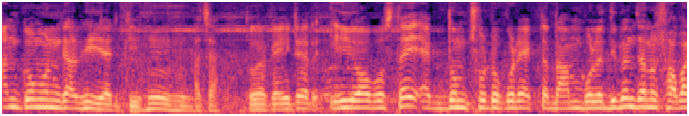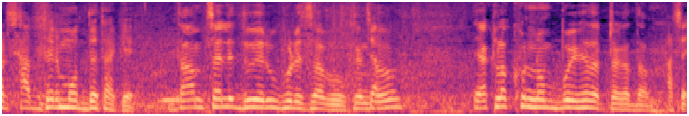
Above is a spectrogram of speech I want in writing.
আনকমন গাভি আর কি। আচ্ছা তো কাকা এটার এই অবস্থায় একদম ছোট করে একটা দাম বলে দিবেন যেন সবার সাধ্যের মধ্যে থাকে। দাম চাইলে দুইয়ের উপরে যাব কিন্তু এক লক্ষ নব্বই হাজার টাকা দাম। আচ্ছা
